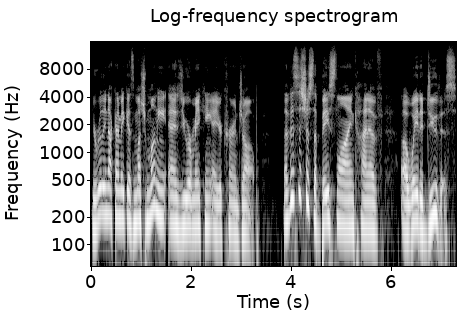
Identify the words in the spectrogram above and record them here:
You're really not going to make as much money as you are making at your current job. Now, this is just a baseline kind of uh, way to do this.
